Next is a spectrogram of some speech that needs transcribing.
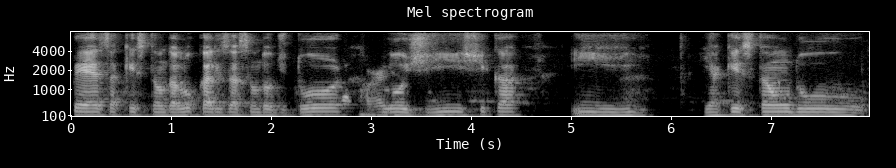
pesa a questão da localização do auditor, logística e, e a questão do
